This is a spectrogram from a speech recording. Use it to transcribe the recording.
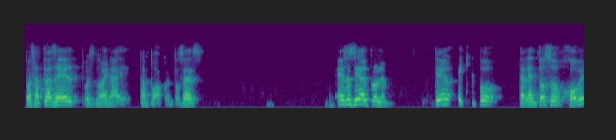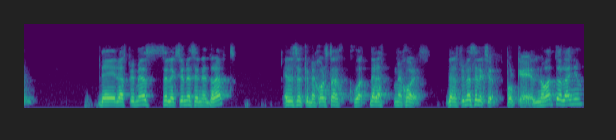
pues atrás de él, pues no hay nadie tampoco. Entonces, ese ha el problema. Tiene un equipo talentoso, joven, de las primeras selecciones en el draft. Él es el que mejor está de las mejores, de las primeras selecciones, porque el novato del año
